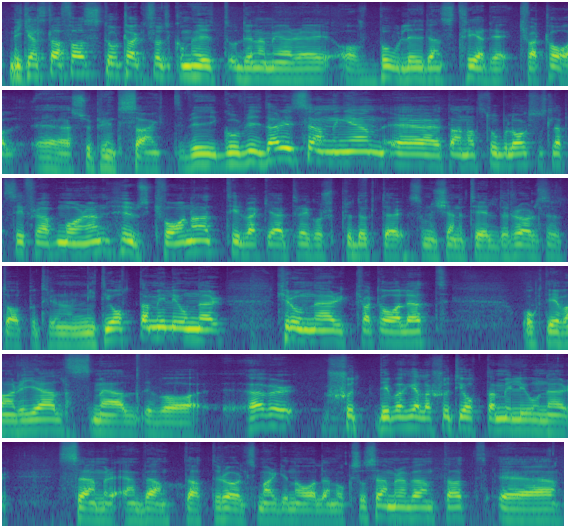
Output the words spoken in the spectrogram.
Mikael Staffas, stort tack för att du kom hit och delade med dig av Bolidens tredje kvartal. Eh, superintressant. Vi går vidare i sändningen. Eh, ett annat storbolag som släppte siffror här på morgonen. Husqvarna tillverkar trädgårdsprodukter som ni känner till. Det rörelseresultat på 398 miljoner kronor kvartalet. Och det var en rejäl smäll. Det var, över, det var hela 78 miljoner sämre än väntat. Rörelsemarginalen också sämre än väntat. Eh,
